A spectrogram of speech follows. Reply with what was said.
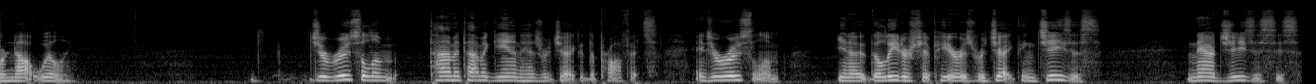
were not willing. Jerusalem, time and time again, has rejected the prophets. And Jerusalem, you know, the leadership here is rejecting Jesus. Now Jesus is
